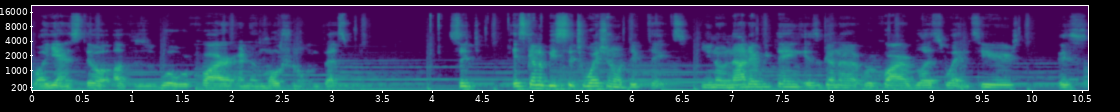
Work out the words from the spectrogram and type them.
while yet and still others will require an emotional investment. It's going to be situational dictates. You know, not everything is going to require blood, sweat, and tears. It's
